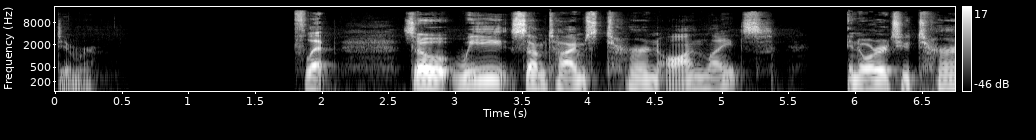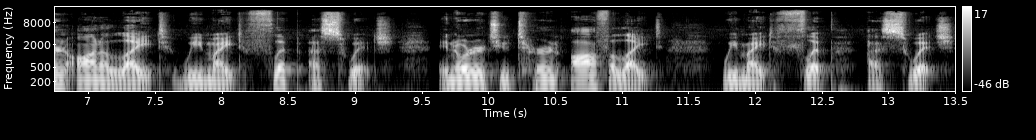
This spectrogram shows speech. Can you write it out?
dimmer. Flip. So we sometimes turn on lights. In order to turn on a light, we might flip a switch. In order to turn off a light, we might flip a switch.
